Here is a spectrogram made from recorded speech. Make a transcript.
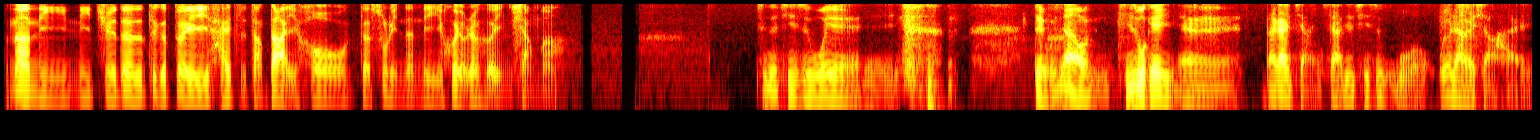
那你你觉得这个对孩子长大以后的数理能力会有任何影响吗？这个其实我也，对，那我其实我可以呃大概讲一下，就其实我我有两个小孩，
